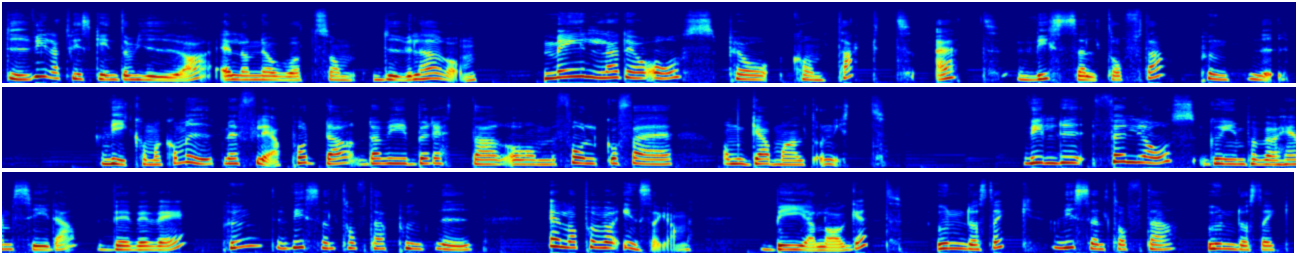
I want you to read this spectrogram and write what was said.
du vill att vi ska intervjua eller något som du vill höra om? Maila då oss på kontakt visseltofta.nu. Vi kommer komma ut med fler poddar där vi berättar om folk och fä, om gammalt och nytt. Vill du följa oss, gå in på vår hemsida www.visseltofta.nu eller på vår Instagram byalaget understreck visseltofta understreck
